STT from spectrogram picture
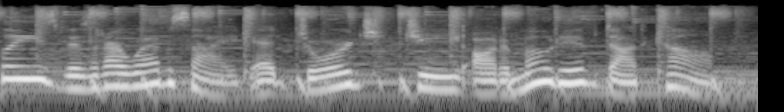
Please visit our website at georgegeautomotive.com.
